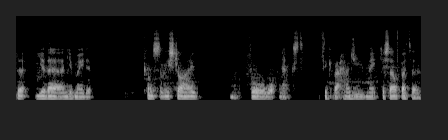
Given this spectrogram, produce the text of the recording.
that you're there and you've made it. Constantly strive for what next. Think about how do you make yourself better.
